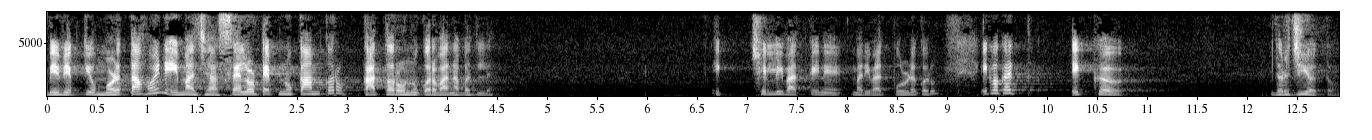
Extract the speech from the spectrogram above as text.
બે વ્યક્તિઓ મળતા હોય ને, એમાં જ્યાં સેલોટેપનું કામ કરો, કાતરોનું કરવાના બદલે. એક છેલ્લી વાત કહીને મારી વાત પૂર્ણ કરું. એક વખત એક દરજી હતો.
